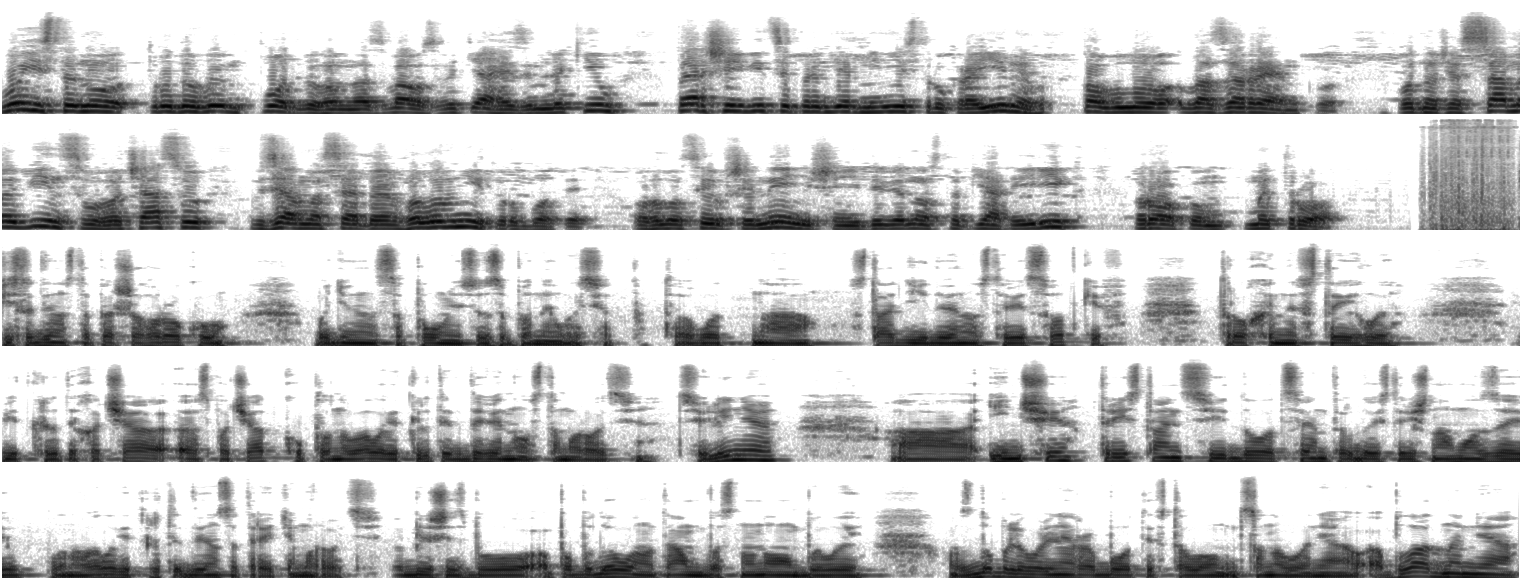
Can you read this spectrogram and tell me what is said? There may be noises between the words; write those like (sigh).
Воістину трудовим подвигом назвав звитяги земляків перший віце-прем'єр-міністр України Павло Лазаренко. Водночас саме він свого часу взяв на себе головні турботи, оголосивши нинішній 95-й рік роком метро. Після 91-го року будівництво повністю зупинилося. Тобто, от на стадії 90% трохи не встигли відкрити. Хоча е, спочатку планували відкрити в 90-му році цю лінію, а інші три станції до центру, до історичного музею планували відкрити в 93-му році. Більшість було побудовано. Там в основному були оздоблювальні роботи, встановлення обладнання,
